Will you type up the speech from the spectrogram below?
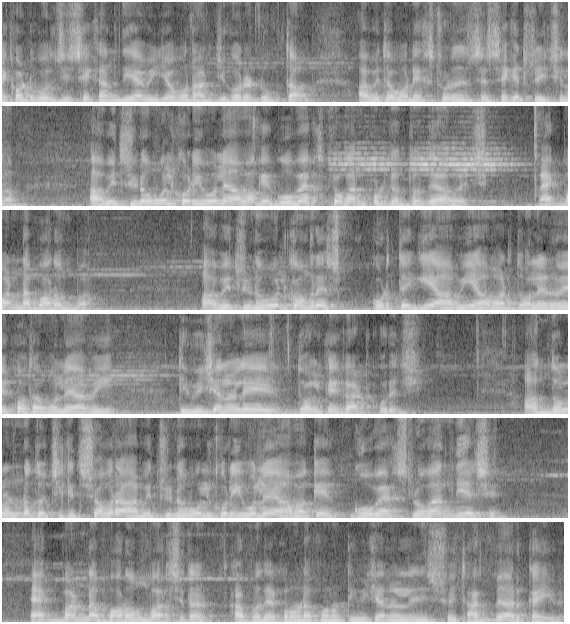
রেকর্ড বলছি, সেখান দিয়ে আমি যখন আরজি করে ঢুকতাম, আমি তখন এক্স স্টুডেন্টসের সেক্রেটারি ছিলাম। আমি তৃণমূল করি বলে আমাকে গো ব্যাক স্লোগান পর্যন্ত দেওয়া হয়েছে। একবার না বারংবার। আমি তৃণমূল কংগ্রেস করতে গিয়ে আমি আমার দলের হয়ে কথা বলে আমি টিভি চ্যানেলে দলকে গার্ড করেছি। আন্দোলনরত চিকিৎসকরা আমি তৃণমূল করি বলে আমাকে গো ব্যাক স্লোগান দিয়েছে। একবার না বারংবার সেটা আপনাদের কোনো না কোনো টিভি চ্যানেলে নিশ্চয়ই থাকবে আর কাইবে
